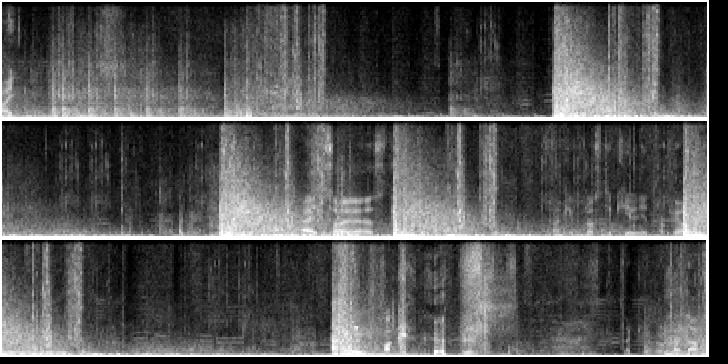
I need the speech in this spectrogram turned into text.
Aj. Ej, co jest? Taki prosty kill nie trafiony. Fuck. Takiego heada.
